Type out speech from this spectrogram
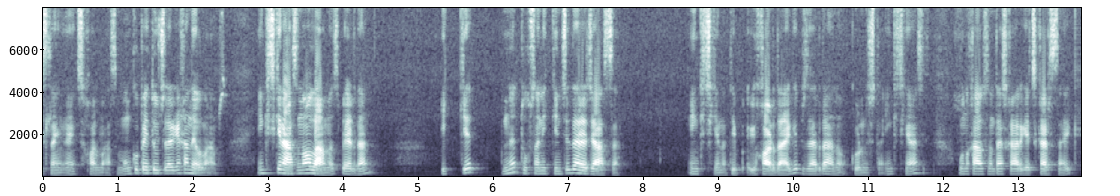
Eslangdan chiqib qolmasin buni ko'paytuvchilarga qanday olamiz? Eng kichkinasini olamiz bu yerdan. Ikkini to'qson ikkinchi darajasi. Eng kichkina yuqoridagi bizlarda anavi ko'rinishda eng kichkinasi buni qavsdan tashqariga chiqarsak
